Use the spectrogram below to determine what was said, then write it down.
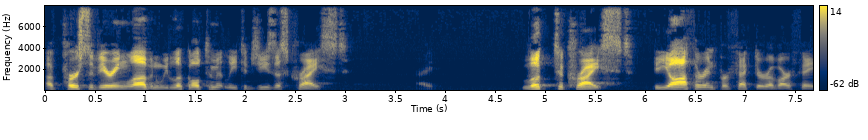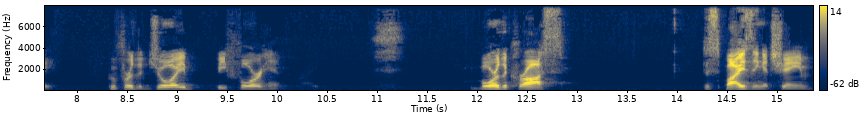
of persevering love, and we look ultimately to Jesus Christ. Right? Look to Christ, the author and perfecter of our faith, who for the joy before him bore the cross, despising its shame,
